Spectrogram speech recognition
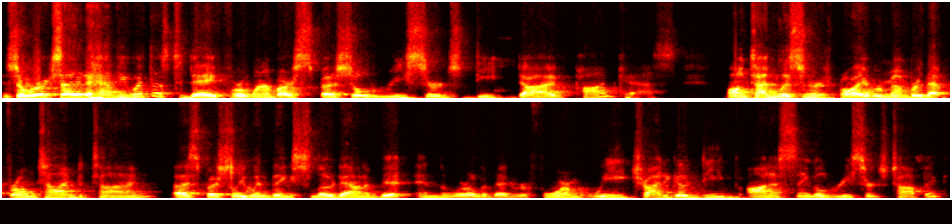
And so we're excited to have you with us today for one of our special research deep dive podcasts. Longtime listeners probably remember that from time to time, especially when things slow down a bit in the world of ed reform, we try to go deep on a single research topic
